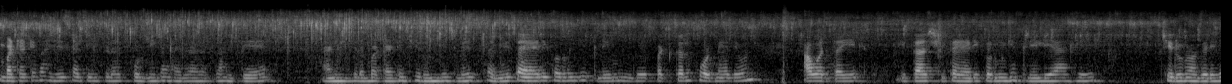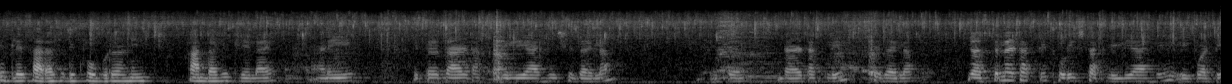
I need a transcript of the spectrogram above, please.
बटाटे भाजीसाठी इकडं फोडणी घालायला घालते. आहे आणि इकडे बटाटे चिरून घेतले सगळी तयारी करून घेतली. म्हणजे पटकन फोडण्या देऊन आवडता येईल. इथं अशी तयारी करून घेतलेली आहे. चिरून वगैरे घेतले. सारासाठी खोबरं आणि कांदा घेतलेला आहे. आणि इथं डाळ टाकलेली आहे शिजायला. इथं डाळ टाकली. शिजायला जास्त नाही टाकली. थोडीच टाकलेली आहे. एक वाटी.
